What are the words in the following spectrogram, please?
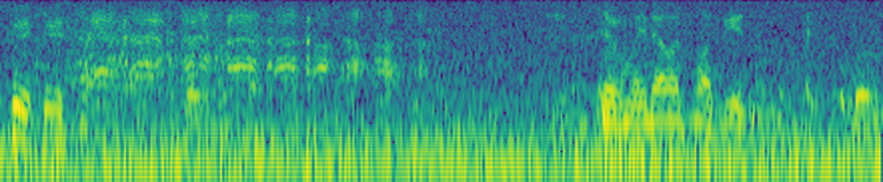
એક મહિનામાં વાંચી ગઈ નથી બરોબર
